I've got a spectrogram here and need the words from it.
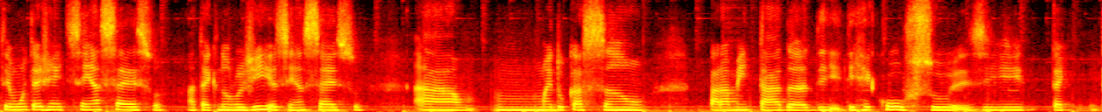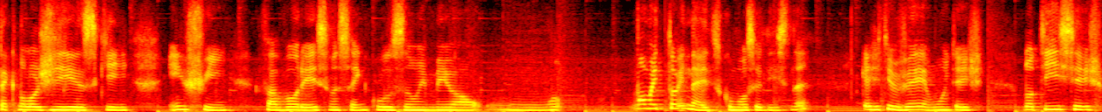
tem muita gente sem acesso à tecnologia, sem acesso a uma educação paramentada de, de recursos e te tecnologias que, enfim, favoreçam essa inclusão em meio a um, um momento tão inédito, como você disse, né? Que a gente vê muitas notícias,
